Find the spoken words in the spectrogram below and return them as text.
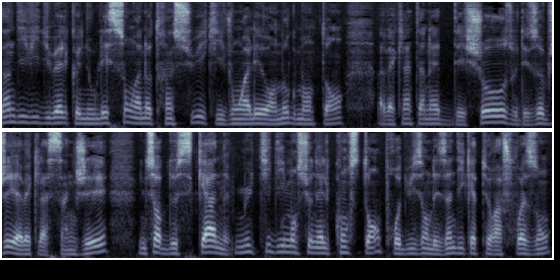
individuelles que nous laissons à notre insu et qui vont aller en augmentant avec l'Internet des choses ou des objets avec la 5G Une sorte de scan multidimensionnel constant produisant des indicateurs à foison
